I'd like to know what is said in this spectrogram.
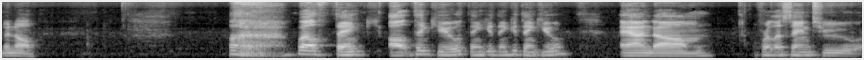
No, no. well, thank all thank you, thank you, thank you, thank you. And um for listening to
